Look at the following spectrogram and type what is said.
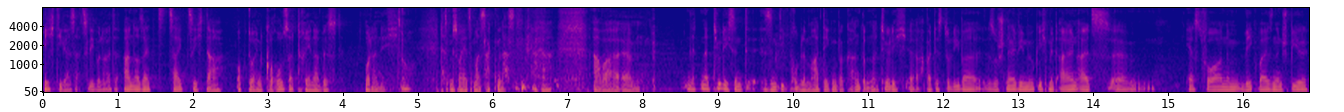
wichtiger Satz, liebe Leute. Andererseits zeigt sich da, ob du ein großer Trainer bist oder nicht. So. Das müssen wir jetzt mal sacken lassen. Ja. Aber ähm, natürlich sind, sind die Problematiken bekannt und natürlich äh, arbeitest du lieber so schnell wie möglich mit allen, als ähm, erst vor einem wegweisenden Spiel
